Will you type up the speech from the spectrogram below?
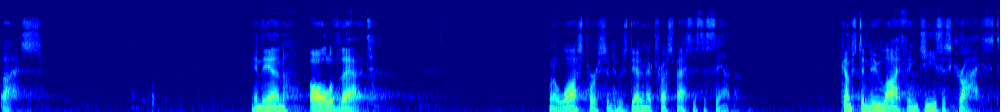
us. And then all of that when a lost person who is dead in their trespasses to sin comes to new life in Jesus Christ.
